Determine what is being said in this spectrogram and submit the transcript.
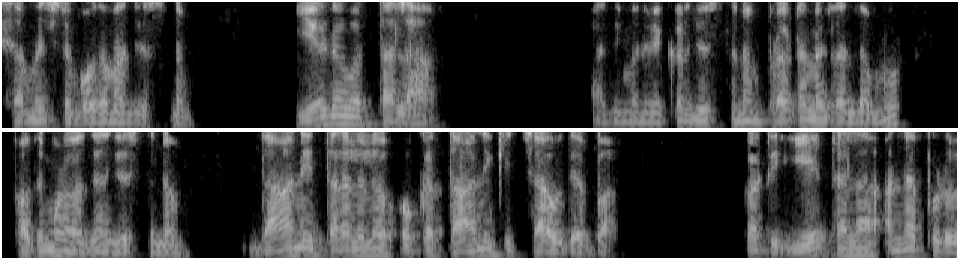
సంబంధించిన బోధ మనం చూస్తున్నాం. ఏడవ తల అది మనం ఎక్కడ చూస్తున్నాం? ప్రకటన గ్రంథము పదమూడవ అధ్యాయం చేస్తున్నాం. దాని తలలలో ఒక దానికి చావు దెబ్బ. కాబట్టి ఏ తల అన్నప్పుడు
